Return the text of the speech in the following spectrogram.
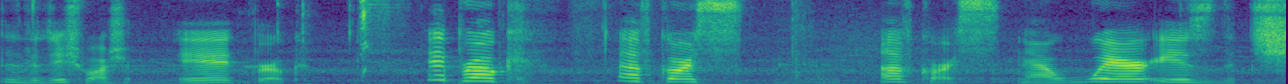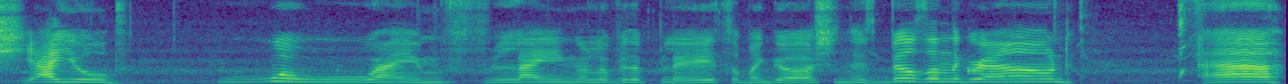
The dishwasher. It broke. It broke! Of course. Of course. Now, where is the child? Whoa, I'm flying all over the place. Oh my gosh, and there's bills on the ground. Ah.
